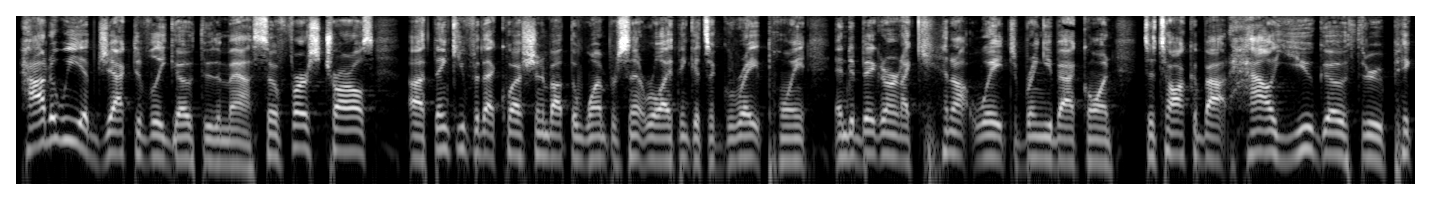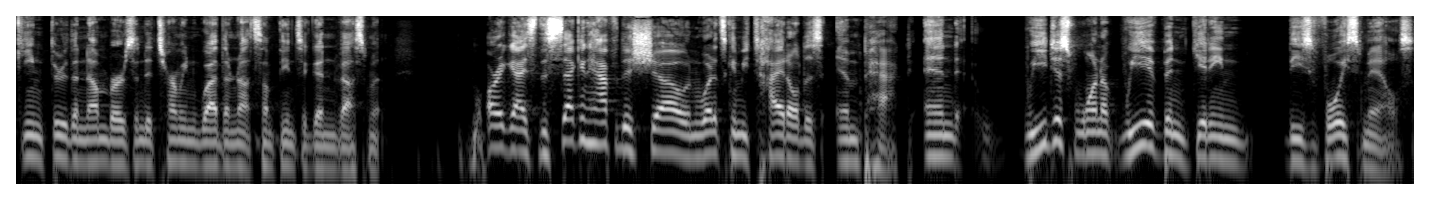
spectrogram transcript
How do we objectively go through the math? So first, Charles, uh, thank you for that question about the 1% rule. I think it's a great point. And to Big ERN, I cannot wait to bring you back on to talk about how you go through picking through the numbers and determining whether not something something's a good investment. All right, guys, the second half of the show and what it's going to be titled is Impact. And we just want to, we have been getting these voicemails,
